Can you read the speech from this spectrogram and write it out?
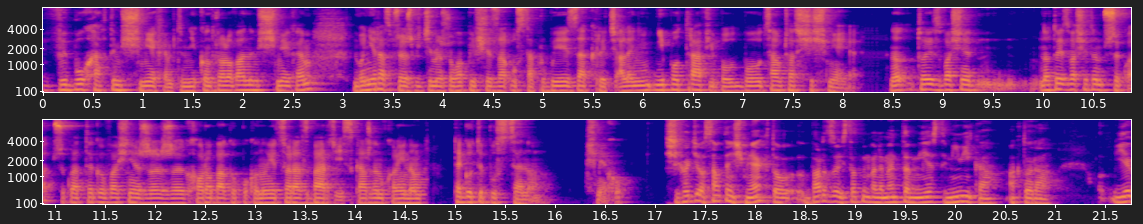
wybucha tym śmiechem, tym niekontrolowanym śmiechem, bo nieraz przecież widzimy, że łapie się za usta, próbuje je zakryć, ale nie potrafi, bo, bo cały czas się śmieje. No to jest właśnie, no to jest właśnie ten przykład. Przykład tego właśnie, że, że choroba go pokonuje coraz bardziej z każdą kolejną tego typu sceną śmiechu. Jeśli chodzi o sam ten śmiech, to bardzo istotnym elementem jest mimika aktora. Je,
